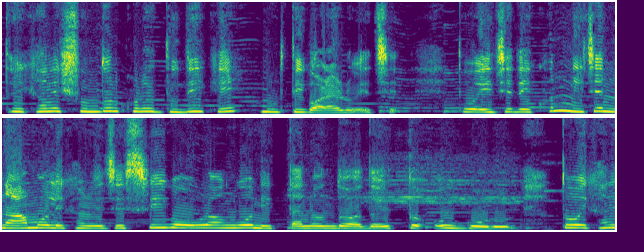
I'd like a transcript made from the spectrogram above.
তো এখানে সুন্দর করে দুদিকে মূর্তি করা রয়েছে। তো এই যে দেখুন, নিচের নামও লেখা রয়েছে, শ্রী গৌরাঙ্গ নিত্যানন্দ অদ্বৈত ও গরুর তো এখানে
